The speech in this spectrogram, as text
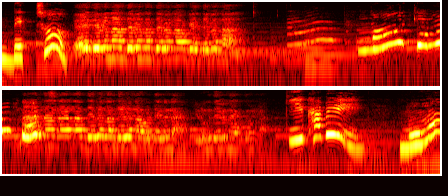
দেখছ? এই দেবে না দেবে না দেবে না ওকে দেবে না। মা কেমন না না না না দেবে না দেবে না ওকে দেবে না। চুনুকে দেবে না একদম না। কি খাবি? মোমো?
